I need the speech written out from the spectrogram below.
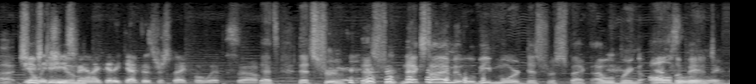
Uh, the Chiefs only Kingdom. Chiefs fan I could have kept disrespectful with. So That's that's true. That's true. Next time it will be more disrespect. I will bring all the banter.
